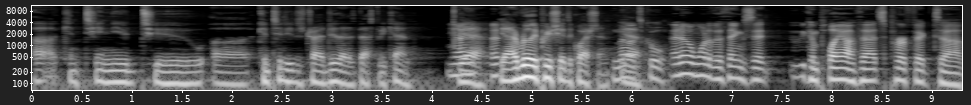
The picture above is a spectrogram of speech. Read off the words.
uh, continued to uh, continue to try to do that as best we can. I- yeah, I- yeah, I really appreciate the question. No, yeah. that's cool. I know one of the things that we can play off that's perfect uh,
